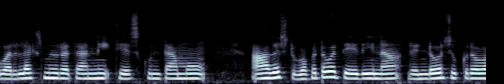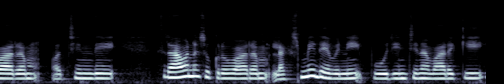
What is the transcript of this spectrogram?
వరలక్ష్మి వ్రతాన్ని చేసుకుంటాము. ఆగస్టు ఒకటవ తేదీన రెండవ శుక్రవారం వచ్చింది. శ్రావణ శుక్రవారం లక్ష్మీదేవిని పూజించిన వారికి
